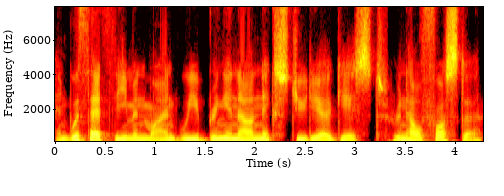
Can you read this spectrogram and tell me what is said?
And with that theme in mind, we bring in our next studio guest, Ronelle Foster.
